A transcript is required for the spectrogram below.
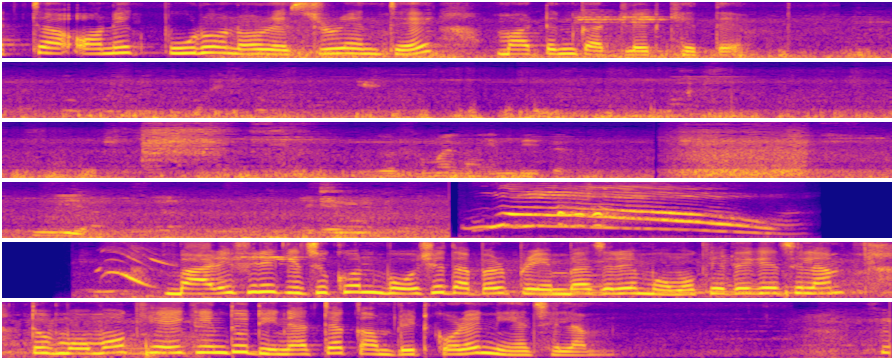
একটা অনেক পুরনো রেস্টুরেন্টে মাটন কাটলেট খেতে। সময় লাইন দিতে বাড়ি ফিরে কিছুক্ষণ বসে তারপর প্রেম বাজারে মোমো খেতে গেছিলাম। তো মোমো খেয়ে কিন্তু ডিনারটা কমপ্লিট করে নিয়েছিলাম। তো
